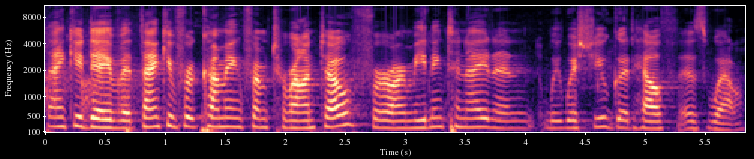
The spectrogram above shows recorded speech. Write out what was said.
Thank you, David. Thank you for coming from Toronto for our meeting tonight, and we wish you good health as well.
